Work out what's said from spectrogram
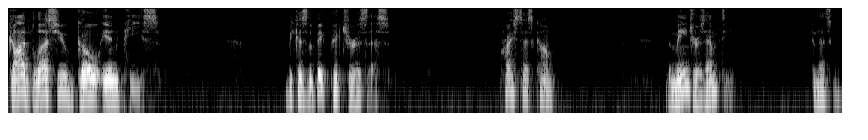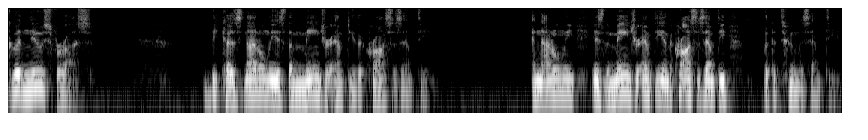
God bless you. Go in peace. Because the big picture is this Christ has come. The manger is empty. And that's good news for us. Because not only is the manger empty, the cross is empty. And not only is the manger empty and the cross is empty, but the tomb is empty.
